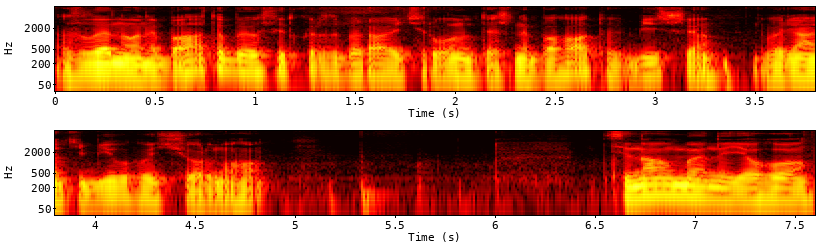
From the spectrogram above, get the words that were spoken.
Зеленого небагато, бо я швидко розбираю, червоного теж небагато, більше варіантів білого і чорного. Ціна в мене його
